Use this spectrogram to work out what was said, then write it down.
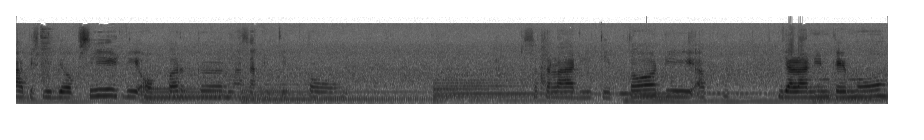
Habis dibiopsi dioper ke rumah sakit Cipto. Setelah di Cipto di apa, jalanin kemo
